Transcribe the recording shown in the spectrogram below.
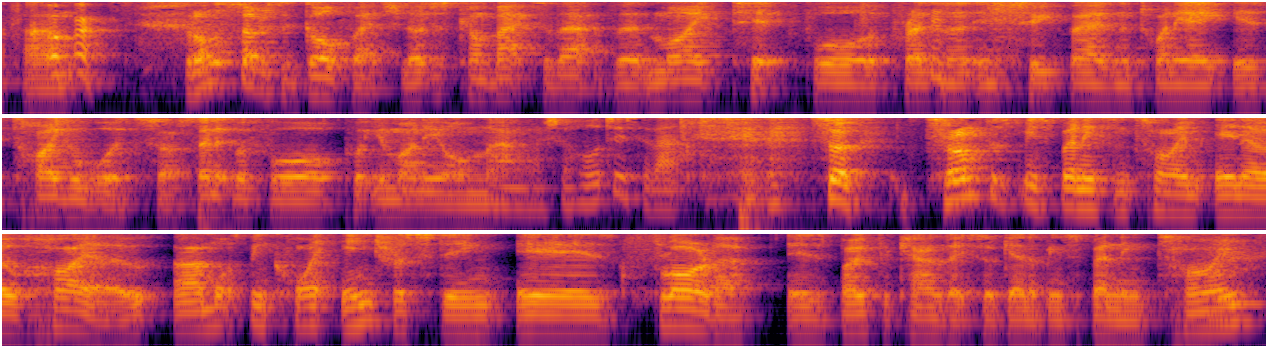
Of um, course. But on the subject of golf, actually, I'll just come back to that. That my tip for the president in 2028 is Tiger Woods. So I've said it before. Put your money on that. Oh, I shall hold you to that. So Trump has been spending some time in Ohio. Um, what's been quite interesting is Florida is both the candidates again have been spending time.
